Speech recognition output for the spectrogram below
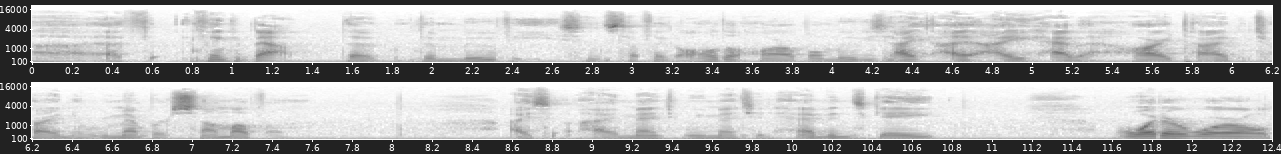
Uh, th- think about the the movies and stuff like all the horrible movies. I, I, I have a hard time trying to remember some of them. I, I mentioned we mentioned Heaven's Gate, Waterworld,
